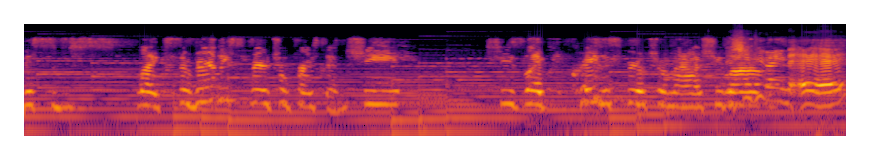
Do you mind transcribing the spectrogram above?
this, like, severely spiritual person. She. She's like crazy spiritual now. She Is loves she doing AA?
